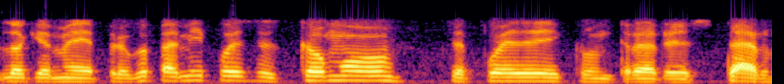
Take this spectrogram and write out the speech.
lo que me preocupa a mí, pues, es cómo se puede contrarrestar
